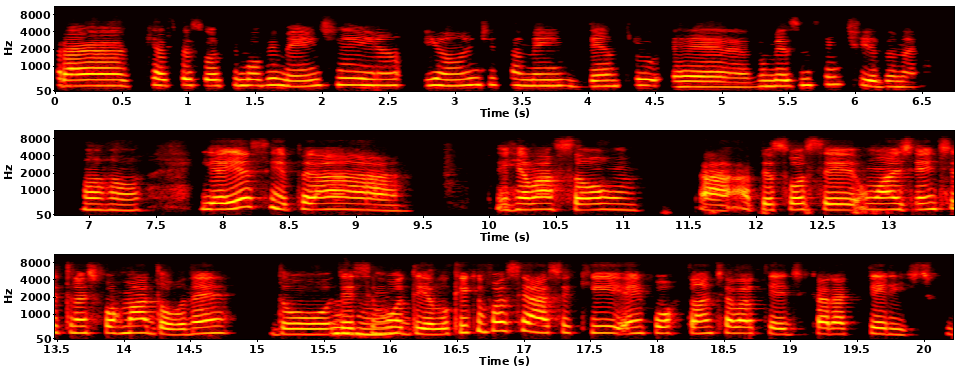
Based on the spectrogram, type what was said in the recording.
para que as pessoas se movimentem e, e ande também dentro é, no mesmo sentido, né? Uhum. E aí, assim, para em relação a, a pessoa ser um agente transformador, né? Do, uhum. desse modelo, o que, que você acha que é importante ela ter de característica?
